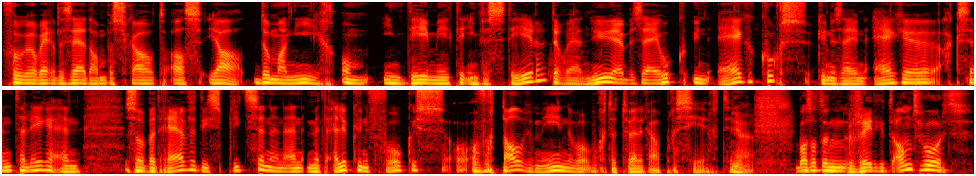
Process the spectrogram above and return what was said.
vroeger werden zij dan beschouwd als ja, de manier om in DME te investeren. Terwijl nu hebben zij ook hun eigen koers, kunnen zij hun eigen accenten leggen. En zo bedrijven die splitsen en, en met elk hun focus, over het algemeen wordt het wel geapprecieerd ja. Was dat een bevredigend antwoord,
